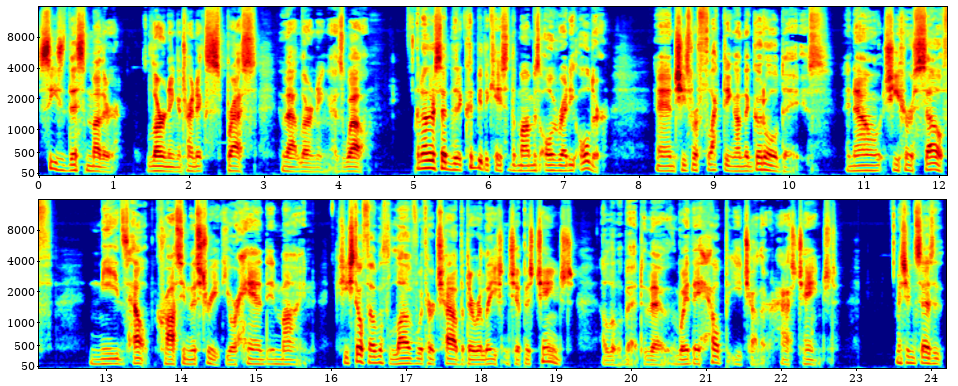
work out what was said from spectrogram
sees this mother learning and trying to express that learning as well. Another said that it could be the case that the mom is already older and she's reflecting on the good old days. And now she herself needs help crossing the street, your hand in mine. She's still filled with love with her child, but their relationship has changed a little bit. The way they help each other has changed. The student says that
